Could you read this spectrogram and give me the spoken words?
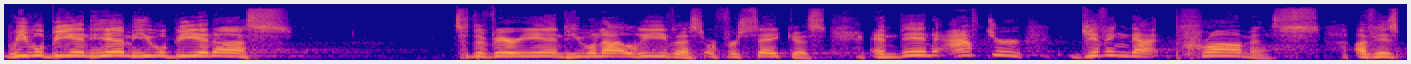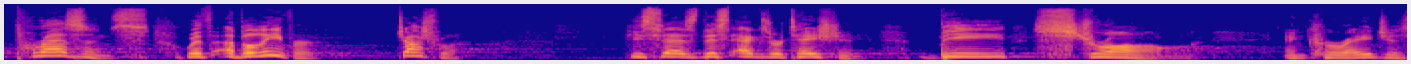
We will be in him, he will be in us. To the very end, he will not leave us or forsake us. And then, after giving that promise of his presence with a believer, Joshua, he says this exhortation be strong and courageous.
